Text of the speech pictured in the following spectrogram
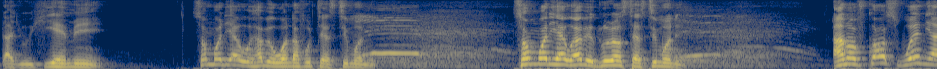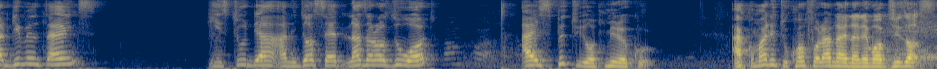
that you hear me. Somebody here will have a wonderful testimony. Somebody here will have a glorious testimony. And of course, when he had given thanks, he stood there and he just said, Lazarus, do what? I speak to your miracle. I command you to come for right now in the name of Jesus.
